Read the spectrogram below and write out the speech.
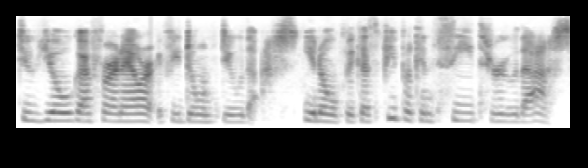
do yoga for an hour if you don't do that you know because people can see through that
